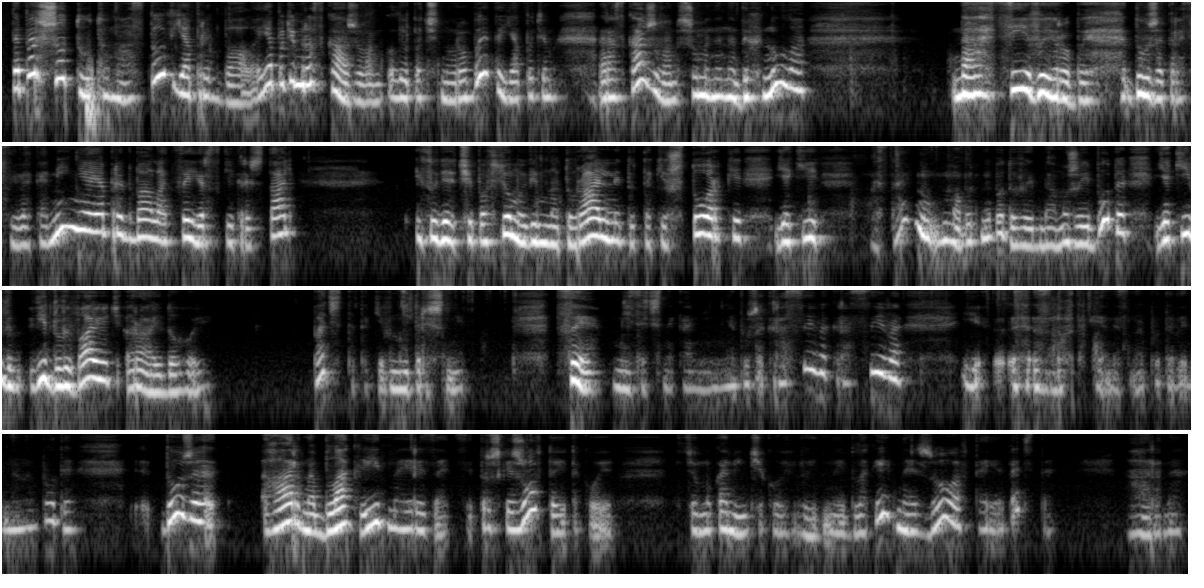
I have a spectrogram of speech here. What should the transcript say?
Тепер що тут у нас? Тут я придбала. Я потім розкажу вам, коли почну робити, я потім розкажу вам, що мене надихнуло на ці вироби. Дуже красиве каміння я придбала, це гірський кришталь. І, судячи по всьому, він натуральний, тут такі шторки, які, не знаю, ну, мабуть, не буде видно, може і буде, які відливають райдогою. Бачите, такі внутрішні. Це місячне каміння, дуже красиве, красиве. І е, знов таки, я не знаю, буде видно, не буде. Дуже гарна, блакитна іризація. Трошки жовтої такої в цьому камінчику видно. І блакитна, і жовта. Бачите? Гарна.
